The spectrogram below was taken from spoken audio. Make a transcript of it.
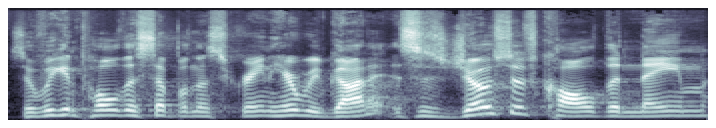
So if we can pull this up on the screen here, we've got it. It says Joseph called the name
